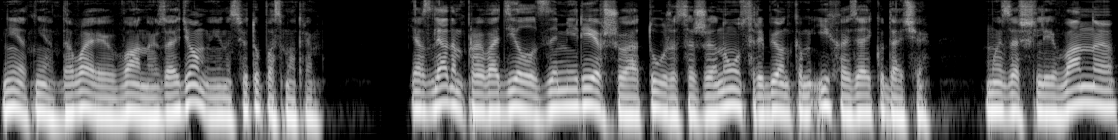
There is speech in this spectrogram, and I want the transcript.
«Нет, нет, давай в ванную зайдем и на свету посмотрим». Я взглядом проводил замеревшую от ужаса жену с ребенком и хозяйку дачи. Мы зашли в ванную,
